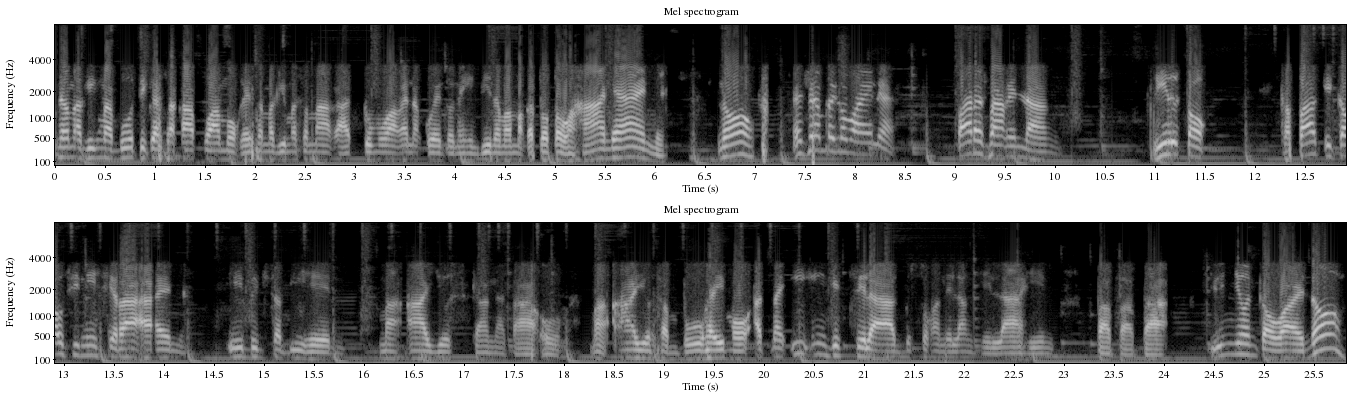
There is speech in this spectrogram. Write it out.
na maging mabuti ka sa kapwa mo kaysa maging masama ka at kumuha ka ng kwento na hindi naman makatotohanan. No? And syempre kawan na, para sa akin lang, real talk, kapag ikaw sinisiraan, ibig sabihin, maayos ka na tao. Maayos ang buhay mo at naiinggit sila, gusto ka nilang hilahin pababa. Yun yun, kawan, no?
